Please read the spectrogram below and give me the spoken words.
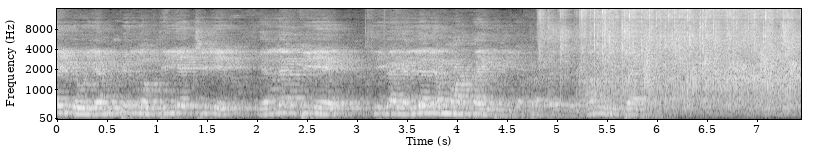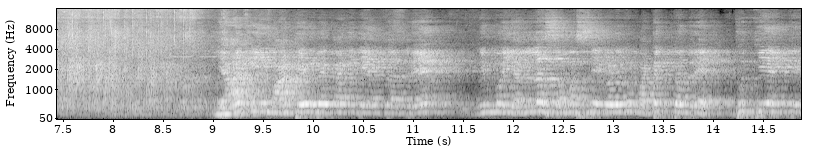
Ed M Phil P H D L M P A ಈಗ ಎಲ್ ಎಲ್ ಎಂ ಮಾಡ್ತಾ ಇದ್ದೀನಿ ಈಗ ನಾನು ವಿಚಾರ ಯಾಕೆ ಈ ಮಾತು ಹೇಳ್ಬೇಕಾಗಿದೆ ಸಮಸ್ಯೆಗಳಿಗೂ ಮಠಕ್ಕೆ ಬಂದ್ರೆ ಬುದ್ಧಿ ಅಂತೀರ?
